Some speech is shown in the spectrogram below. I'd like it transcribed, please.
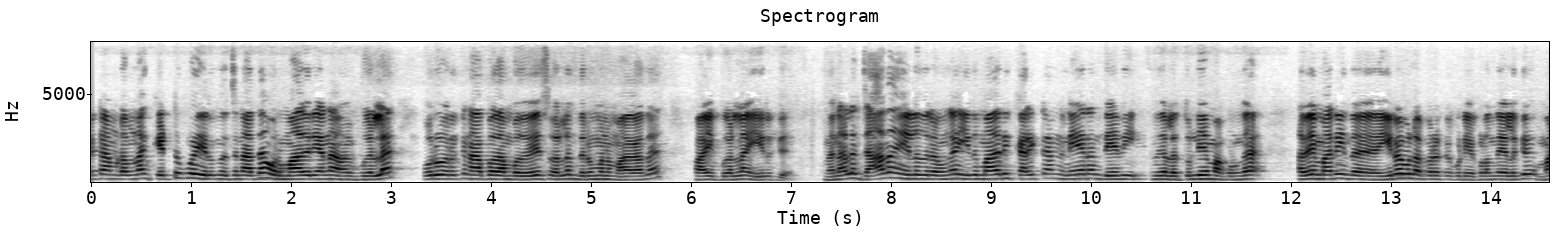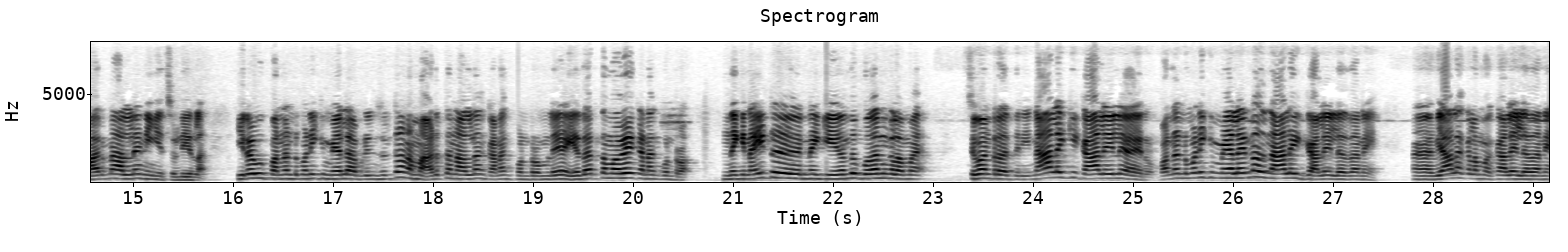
எட்டாம் இடம்லாம் கெட்டு போய் இருந்துச்சுன்னா தான் ஒரு மாதிரியான அமைப்புகளில் ஒருவருக்கு நாற்பது ஐம்பது வயசு வரலாம் திருமணம் ஆகாத வாய்ப்புகள்லாம் இருக்குது அதனால் ஜாதகம் எழுதுறவங்க இது மாதிரி கரெக்டான நேரம் தேதி இதுகளை துல்லியமாக கொடுங்க. அதே மாதிரி இந்த இரவில் பிறக்கக்கூடிய குழந்தைகளுக்கு மறுநாள்னே நீங்கள் சொல்லிடலாம். இரவு பன்னெண்டு மணிக்கு மேலே அப்படின்னு சொல்லிட்டு நம்ம அடுத்த நாள் தான் கணக்கு பண்ணுறோம் இல்லையா? எதார்த்தமாகவே கணக்கு பண்ணுறோம் இன்னைக்கு நைட்டு இன்னைக்கு வந்து புதன்கிழமை. சிவன் ராத்திரி நாளைக்கு காலையில ஆயிரும். பன்னெண்டு மணிக்கு மேலேன்னா அது நாளைக்கு காலையில தானே. வியாழக்கிழமை காலையில தானே.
